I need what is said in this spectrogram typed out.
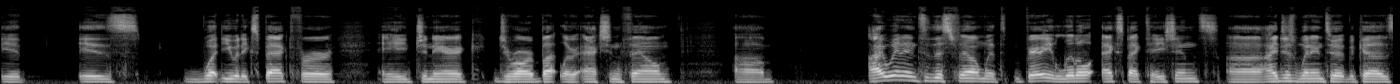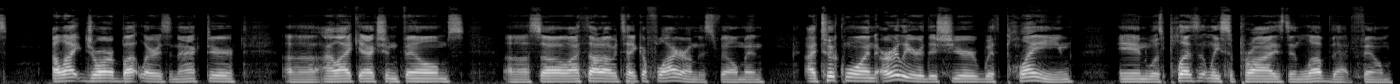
It is what you would expect for a generic Gerard Butler action film. Um, I went into this film with very little expectations. Uh, I just went into it because I like Gerard Butler as an actor. Uh, I like action films. Uh, so I thought I would take a flyer on this film. And I took one earlier this year with Plane and was pleasantly surprised and loved that film.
